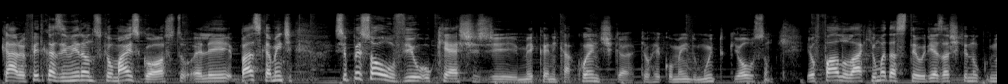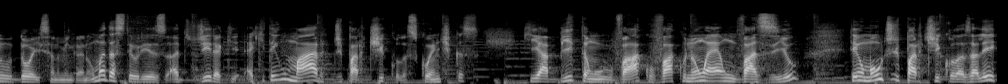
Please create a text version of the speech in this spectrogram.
Cara, o efeito Casimir é um dos que eu mais gosto. Ele, basicamente, se o pessoal ouviu o cast de mecânica quântica, que eu recomendo muito que ouçam, eu falo lá que uma das teorias, acho que no 2, se eu não me engano, uma das teorias a Dirac é que tem um mar de partículas quânticas que habitam o vácuo. O vácuo não é um vazio. Tem um monte de partículas ali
